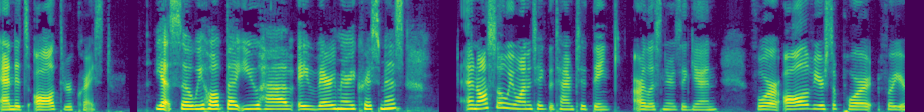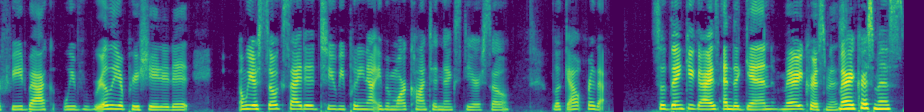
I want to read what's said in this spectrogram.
and it's all through Christ. Yes, so we hope that you have a very Merry Christmas. And also, we want to take the time to thank our listeners again for all of your support, for your feedback. We've really appreciated it. And we are so excited to be putting out even more content next year. So look out for that. So thank you guys. And again, Merry Christmas. Merry Christmas.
